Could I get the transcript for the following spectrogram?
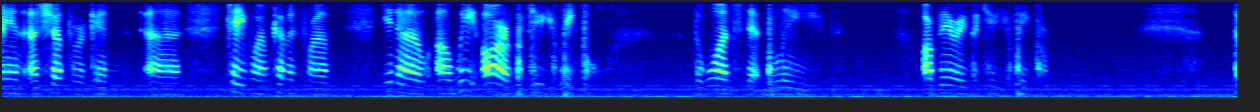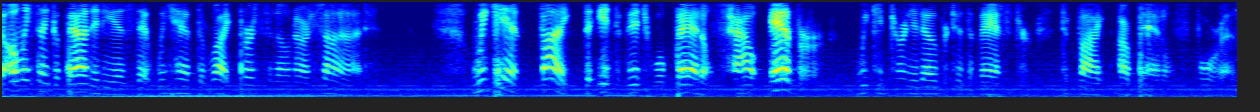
and a Shofar can uh, tell you where I'm coming from. You know, uh, we are peculiar people. The ones that believe are very peculiar people. The only thing about it is that we have the right person on our side. We can't fight the individual battles. However, we can turn it over to the master to fight our battles for us.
